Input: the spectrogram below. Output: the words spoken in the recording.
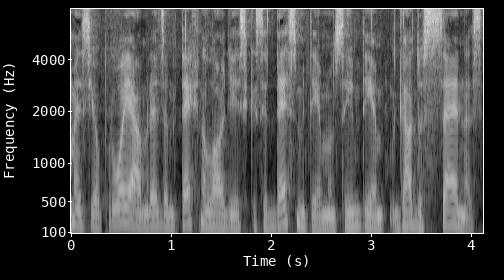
mēs joprojām redzam tehnoloģijas, kas ir desmitiem un simtiem gadus senas.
